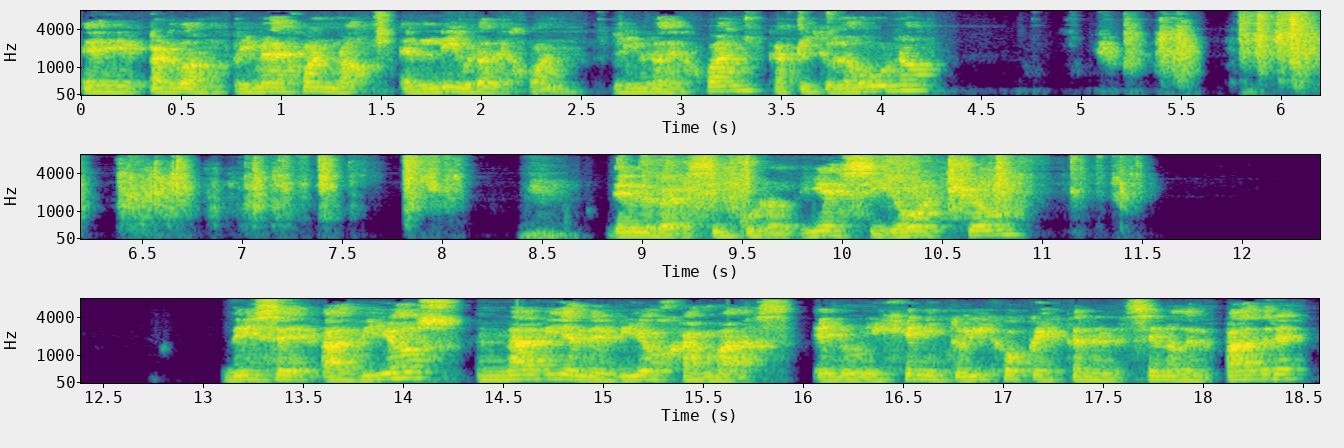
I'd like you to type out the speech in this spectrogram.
Eh, perdón, Primera de Juan no, el libro de Juan. Libro de Juan, capítulo 1. El versículo 18 Dice, a Dios nadie le vio jamás, el unigénito Hijo que está en el seno del Padre,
